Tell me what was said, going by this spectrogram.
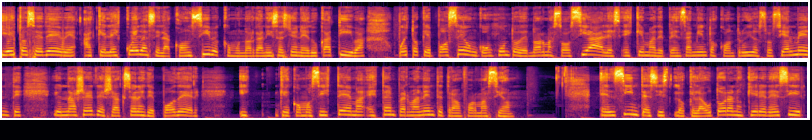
y esto se debe a que la escuela se la concibe como una organización educativa, puesto que posee un conjunto de normas sociales, esquemas de pensamientos construidos socialmente y una red de reacciones de poder y que como sistema está en permanente transformación. En síntesis, lo que la autora nos quiere decir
